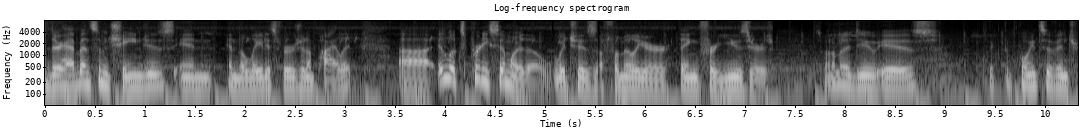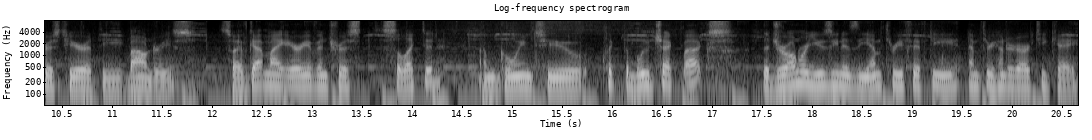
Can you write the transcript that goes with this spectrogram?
There have been some changes in, in the latest version of Pilot. Uh, it looks pretty similar though, which is a familiar thing for users. So what I'm gonna do is click the points of interest here at the boundaries. So I've got my area of interest selected. I'm going to click the blue checkbox. The drone we're using is the M350 M300 RTK.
